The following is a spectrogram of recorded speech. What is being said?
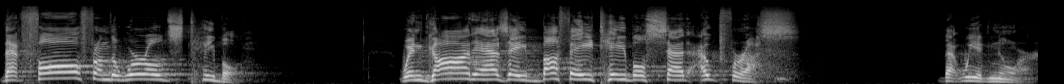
that fall from the world's table. When God has a buffet table set out for us that we ignore.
